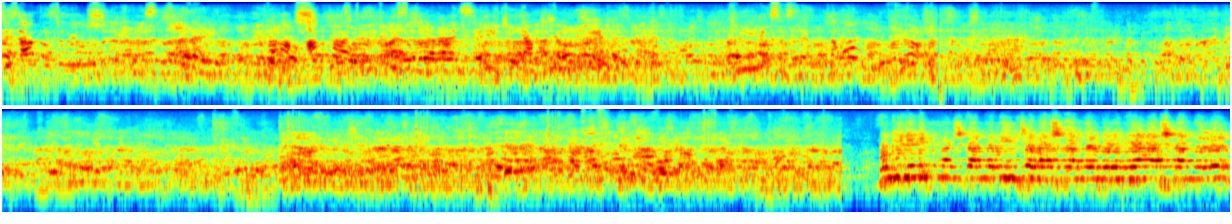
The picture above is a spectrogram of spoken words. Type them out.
Siz Aklisoy oldunuz mu? Tamam. AK Parti'nin başkanları, ilçe başkanları, belediye başkanları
